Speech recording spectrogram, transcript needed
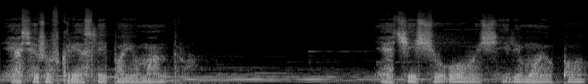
Я сижу в кресле и пою мантру. Я чищу овощи или мою пол.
